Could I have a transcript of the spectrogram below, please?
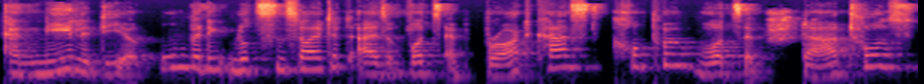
Kanäle, die ihr unbedingt nutzen solltet. Also WhatsApp Broadcast Gruppe, WhatsApp Status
